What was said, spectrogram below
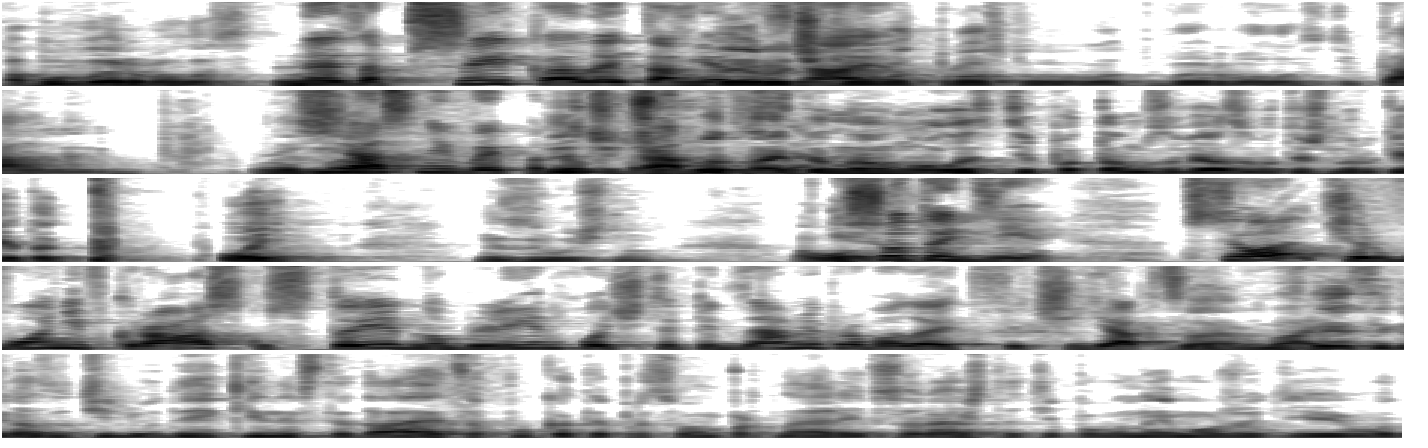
Або вирвалось. Не запшикали там, з я не дирочки знаю. от просто от вирвалось. Типу, Так. і- Нещасний Десь випадок чуть-чуть, от, трапився. знаєте, нагнулось, типу, там зав'язувати шнурки, так ой, незручно. А І от, що тоді? Все, червоні в краску, стидно, блін, хочеться під землю провалитися, чи як це Да, мені здається, якраз ті люди, які не встидаються пукати при своєму партнері і все решта, типу, вони можуть і от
